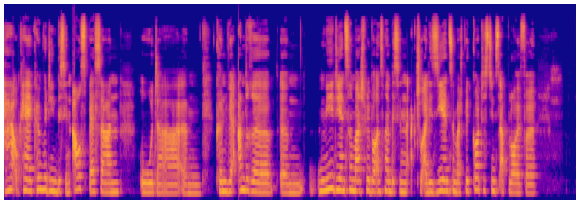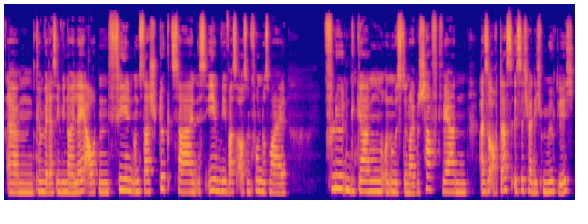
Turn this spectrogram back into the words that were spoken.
ha, okay, können wir die ein bisschen ausbessern? Oder ähm, können wir andere ähm, Medien zum Beispiel bei uns mal ein bisschen aktualisieren, zum Beispiel Gottesdienstabläufe? Ähm, können wir das irgendwie neu layouten? Fehlen uns da Stückzahlen? Ist irgendwie was aus dem Fundus mal flöten gegangen und müsste neu beschafft werden? Also auch das ist sicherlich möglich.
